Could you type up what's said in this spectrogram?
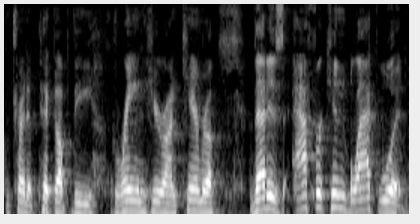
I'm trying to pick up the grain here on camera. That is African blackwood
